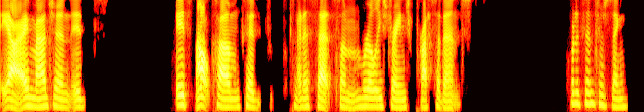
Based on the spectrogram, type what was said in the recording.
yeah, I imagine its its outcome could kind of set some really strange precedent. But it's interesting.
